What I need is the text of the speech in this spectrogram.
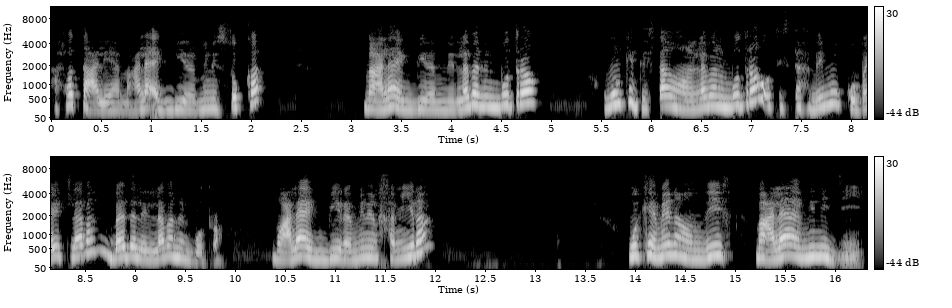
هحط عليها معلقة كبيرة من السكر معلقة كبيرة من اللبن البودرة وممكن تستغنوا عن اللبن البودرة وتستخدموا كوباية لبن بدل اللبن البودرة معلقة كبيرة من الخميرة وكمان هنضيف معلقة من الدقيق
